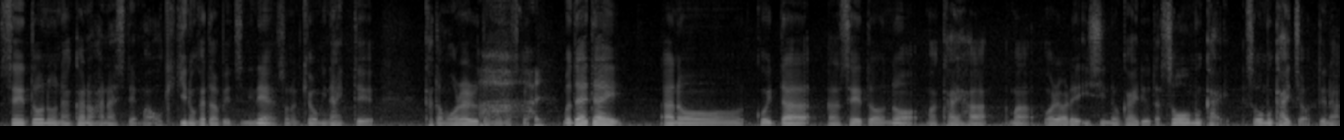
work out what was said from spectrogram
政党の中の話で、まあ、お聞きの方は別にねその興味ないって方もおられると思うんですけど、はい、まあ、大体あのこういった政党の、まあ、会派、まあ、我々維新の会でいうと総務会総務会長っていうのは、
